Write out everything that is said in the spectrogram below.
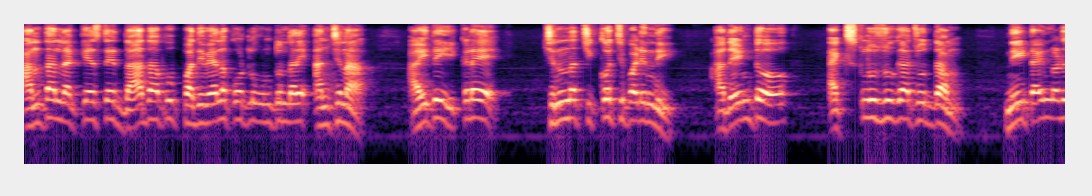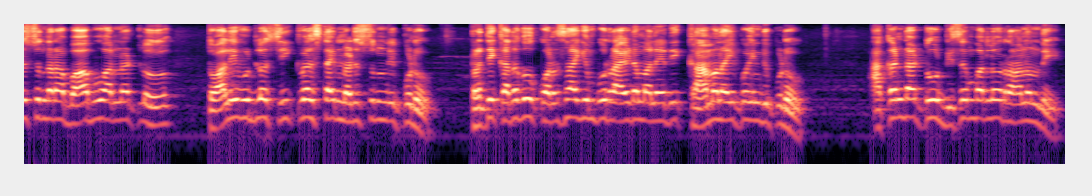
అంతా లెక్కేస్తే దాదాపు పదివేల కోట్లు ఉంటుందని అంచనా. అయితే ఇక్కడే చిన్న చిక్కొచ్చి పడింది. అదేంటో ఎక్స్క్లూజివ్గా చూద్దాం. నీ టైం నడుస్తుందరా బాబు అన్నట్లు టాలీవుడ్లో సీక్వెల్స్ టైం నడుస్తుంది ఇప్పుడు. ప్రతి కథకు కొనసాగింపు రాయడం అనేది కామన్ అయిపోయింది ఇప్పుడు. అఖండ టూ డిసెంబర్లో రానుంది.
